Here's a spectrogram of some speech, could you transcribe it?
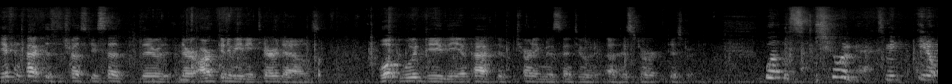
if in fact, as the trustee said, there there aren't going to be any tear downs, what would be the impact of turning this into a historic district? Well, it's two impacts. I mean, you know,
